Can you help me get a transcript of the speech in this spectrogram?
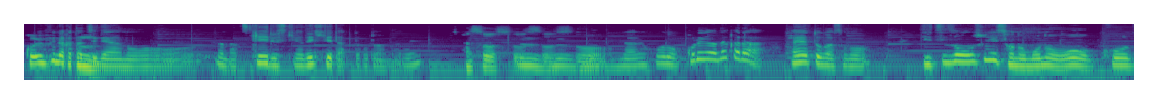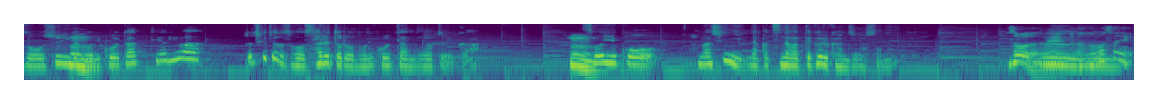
こういうふうな形で、あの、なんだ、つけ入る隙ができてたってことなんだね。あそうそうそううんそうんうんなるほど。これが、だから、隼人がその、実存主義そのものを構造主義が乗り越えたっていうよりは、どっちかというとそのサルトルを乗り越えたんだよというか、う。うん。そういうこう、話になんか繋がってくる感じがしたね。そうだね。うんあの、まさに、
